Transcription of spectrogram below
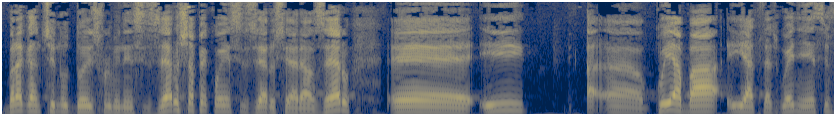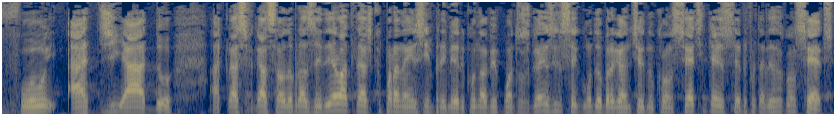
Bragantino 2, Fluminense 0, Chapecoense 0, Ceará 0, é, e a, a, Cuiabá e Atlético Goianiense foi adiado a classificação do brasileiro, o Atlético Paranaense em primeiro com nove pontos ganhos, em segundo o Bragantino com sete, em terceiro o Fortaleza com sete.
